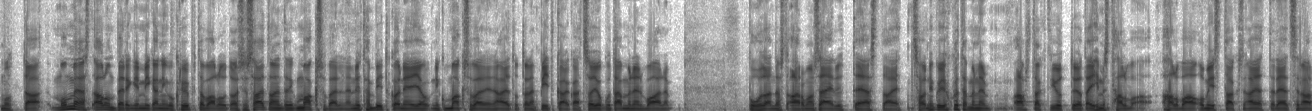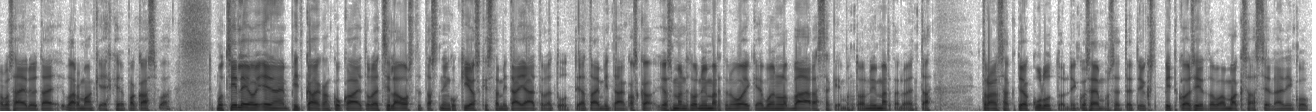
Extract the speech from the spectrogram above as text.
Mutta mun mielestä alun perinkin, mikä niin kryptovaluutoissa, jos ajatellaan niitä niin maksuväline, nythän Bitcoin ei ole niin maksuväline ajateltu tänne pitkä aikaa, että se on joku tämmöinen vaan, puhutaan tästä arvon säilyttäjästä, että se on niin joku tämmöinen abstrakti juttu, jota ihmiset halvaa, halvaa omistaakseen, ajattelee, että sen arvo säilyy tai varmaankin ehkä jopa kasvaa. Mutta sille ei ole enää pitkä aikaan kukaan ei tule, että sillä ostetaan niin kioskista mitään jäätelötuuttia tai mitään, koska jos mä nyt olen ymmärtänyt oikein, voin olla väärässäkin, mutta olen ymmärtänyt, että transaktiokulut on niin semmoiset, että yksi bitcoin-siirto voi maksaa sillä niin kuin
